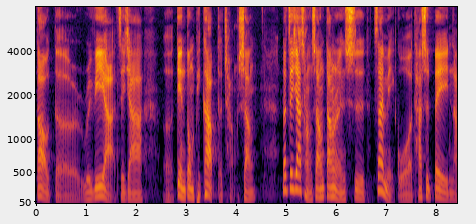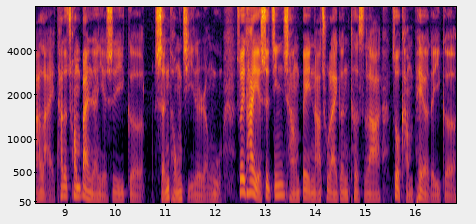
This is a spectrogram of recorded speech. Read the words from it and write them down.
到的 Rivia 这家呃电动 pickup 的厂商。那这家厂商当然是在美国，它是被拿来，它的创办人也是一个神童级的人物，所以他也是经常被拿出来跟特斯拉做 compare 的一个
